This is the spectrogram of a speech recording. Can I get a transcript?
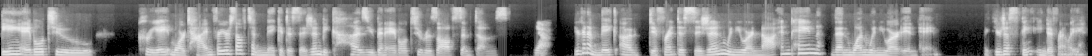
being able to create more time for yourself to make a decision because you've been able to resolve symptoms. Yeah. You're going to make a different decision when you are not in pain than one when you are in pain. Like you're just thinking differently.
